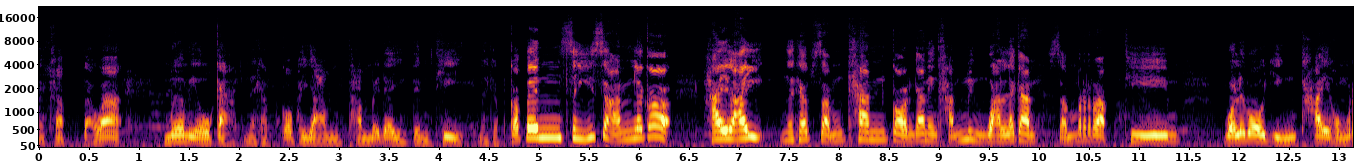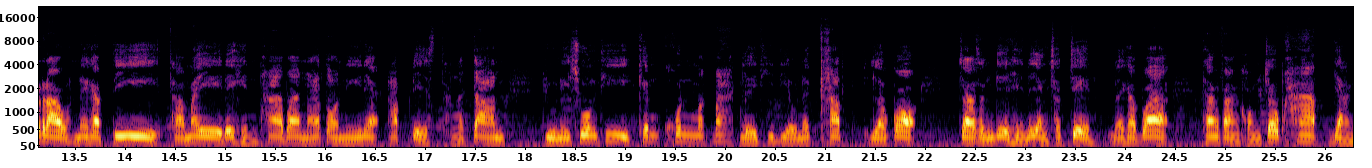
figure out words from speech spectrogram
นะครับ แต่ว่า เมื่อมีโอกาสนะครับ ก็พยายามทำไม่ได้อย่างเต็มที่นะครับ ก็เป็นสีสันแล้วก็ไฮไลท์นะครับสำคัญก่อนการแข่งขัน 1 วันแล้วกันสำหรับทีมวอลเลย์บอลหญิงไทยของเรานะครับ ที่ทำให้ได้เห็นภาพว่านะตอนนี้เนี่ยอัปเดตสถานการณ์อยู่ในช่วงที่เข้มข้นมากๆเลยทีเดียวนะครับแล้วก็จะสังเกตเห็นได้อย่างชัดเจนนะครับว่าทางฝั่งของเจ้าภาพอย่าง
